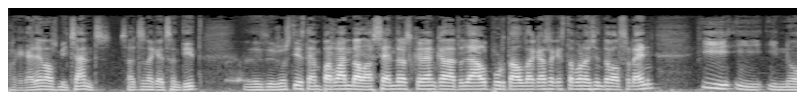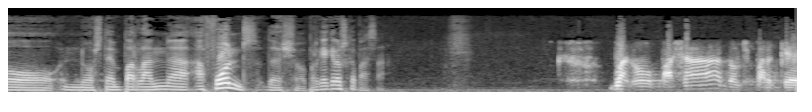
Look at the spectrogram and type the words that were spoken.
Perquè callen els mitjans, saps, en aquest sentit? Dius, hòstia, estem parlant de les cendres que han quedat allà al portal de casa aquesta bona gent de Balsareny i, i, i no, no estem parlant a, a fons d'això. Per què creus que passa? Bueno, passa doncs perquè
